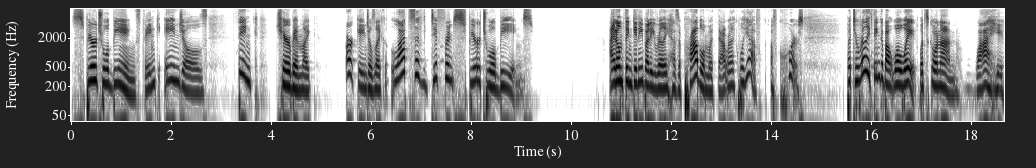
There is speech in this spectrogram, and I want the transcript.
spiritual beings. Think angels, think cherubim, like archangels, like lots of different spiritual beings. I don't think anybody really has a problem with that. We're like, well, yeah, of, of course. But to really think about, well, wait, what's going on? Why?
